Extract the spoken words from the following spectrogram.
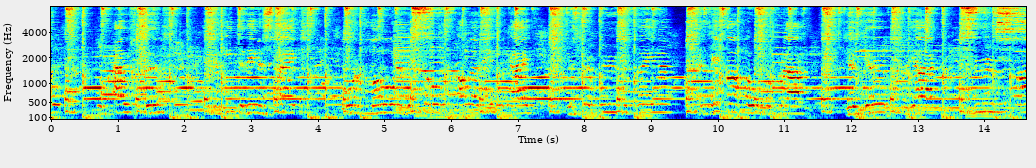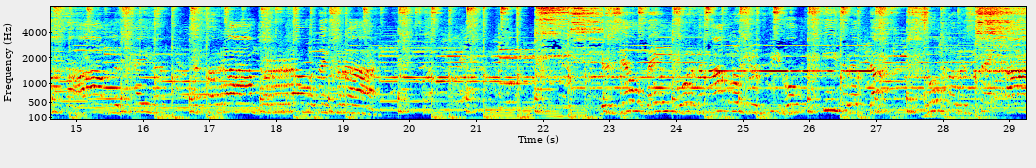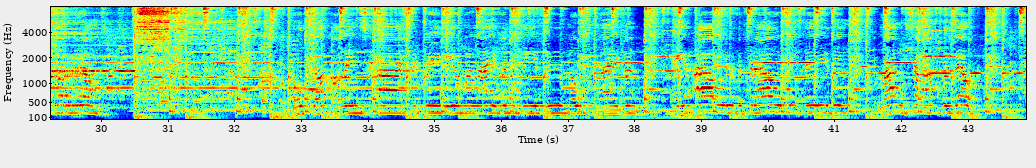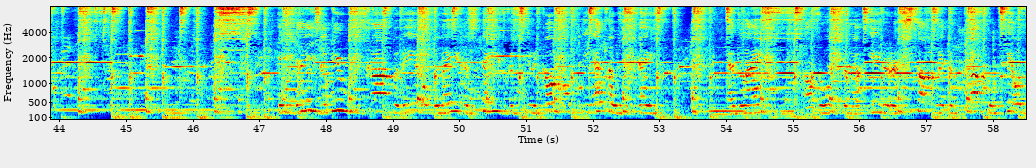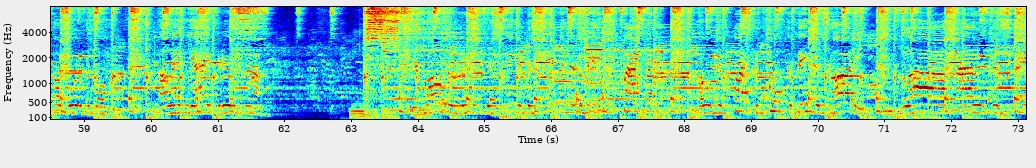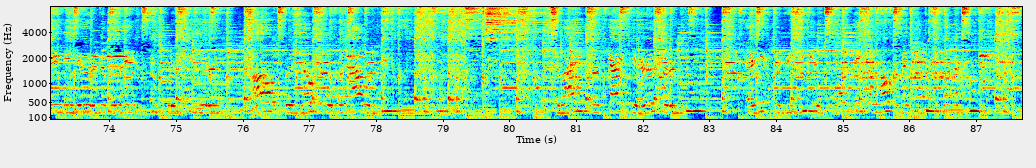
op uitgeput en een niet te winnen strijd. Hormonen bestoven alle redelijkheid, dus de structuur verdwenen, het lichaam overvraagd, de jeugd verjaagd, vuur aangehavende schenen, het geraamte rammelt en kraakt. De zelfbeeld worden naamloos Totdat alleen schaars geklede jonge lijven in je buurt mogen blijven. En je oude vertrouwde omgeving langzaam verwelkt. In deze nieuw geschapen wereld bewegen stevige siliconen op die netto's geest. Het lijkt alsof ze na iedere stap met een jij trilt na. Je motor rukt de slinger, de slippende berichten pijnlijk over je vastgekochte vingers Harry. Laat uit de stenen jurken bewegen soepele Halve half op een oude fiets. Zwijmelijk kijk je hunkeren toe en richt je vizier op in met de toe van een koe.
